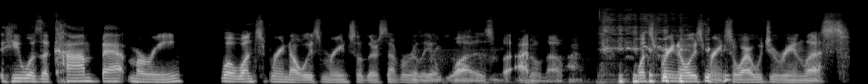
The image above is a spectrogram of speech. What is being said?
he was a combat marine." Well, once Marine, always Marine, so there's never really a was, but I don't know. once Marine, always Marine, so why would you reenlist?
